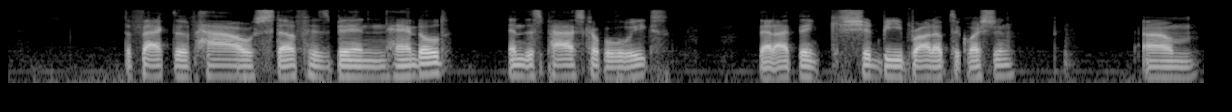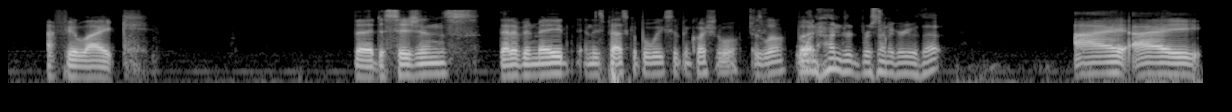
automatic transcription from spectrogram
the fact of how stuff has been handled in this past couple of weeks that I think should be brought up to question. Um, I feel like the decisions that have been made in these past couple of weeks have been questionable as well. 100% agree with that I I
